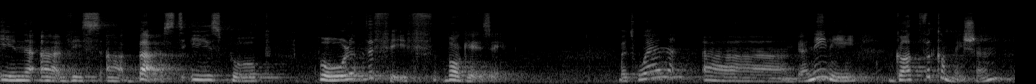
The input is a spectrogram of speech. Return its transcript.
in uh, this uh, bust is Pope Paul V Borghese. But when uh, Bernini got the commission,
